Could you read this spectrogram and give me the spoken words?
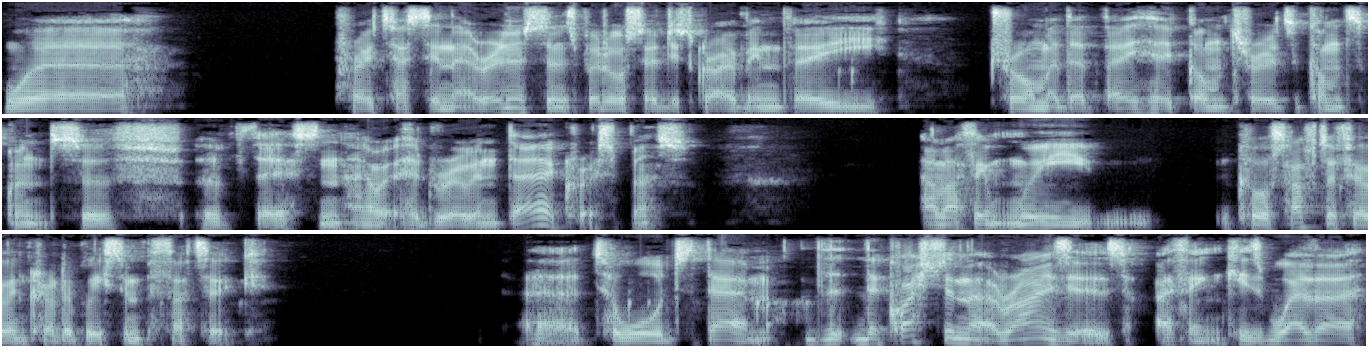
were protesting their innocence, but also describing the trauma that they had gone through as a consequence of of this and how it had ruined their Christmas. And I think we, of course, have to feel incredibly sympathetic uh, towards them. The, the question that arises, I think, is whether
